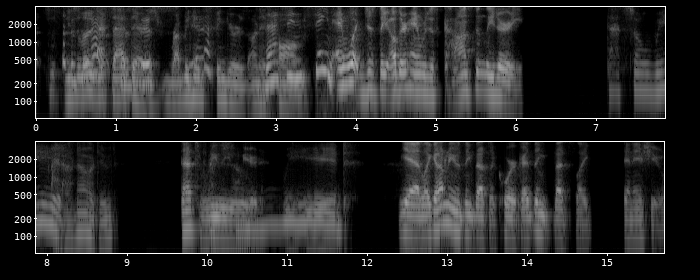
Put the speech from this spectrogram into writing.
just he Just literally that, just sat just there, this- just rubbing his fingers on his That's palm. insane. And what? Just the other hand was just constantly dirty. That's so weird. I don't know, dude. That's That's really so weird. Weird. Yeah, like I don't even think that's a quirk. I think that's like an issue.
